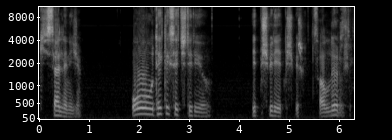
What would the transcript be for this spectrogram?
Kişisel deneyeceğim. Oo tek tek seç diyor. 71 71. Sallıyorum şimdi.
